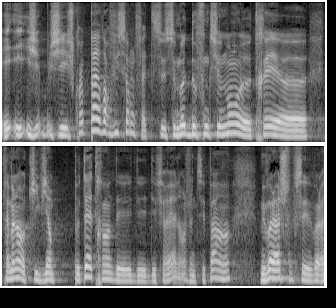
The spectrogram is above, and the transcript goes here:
Et, et je crois pas avoir vu ça en fait, ce, mode de fonctionnement euh, très, euh, très malin qui vient peut-être hein, des, des, des faits réels, hein, je ne sais pas. Mais voilà, je trouve c'est voilà,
